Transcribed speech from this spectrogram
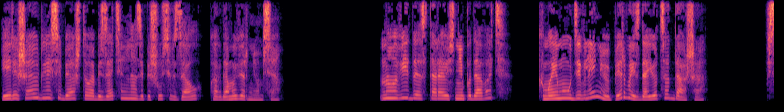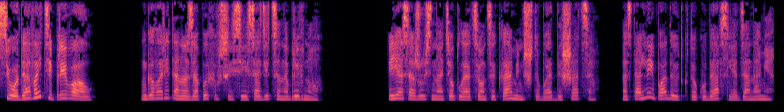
И решаю для себя, что обязательно запишусь в зал, когда мы вернемся. Но вида стараюсь не подавать. К моему удивлению, первой сдается Даша. «Все, давайте привал!» — говорит она, запыхавшись, и садится на бревно. Я сажусь на теплый от солнца камень, чтобы отдышаться. Остальные падают кто куда вслед за нами.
